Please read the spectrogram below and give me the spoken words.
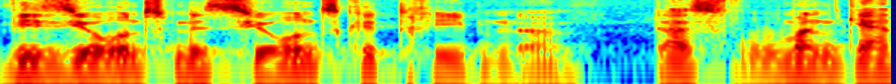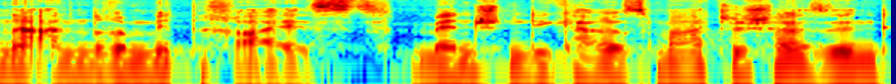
Visions-Missionsgetriebene das, wo man gerne andere mitreißt. Menschen, die charismatischer sind,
